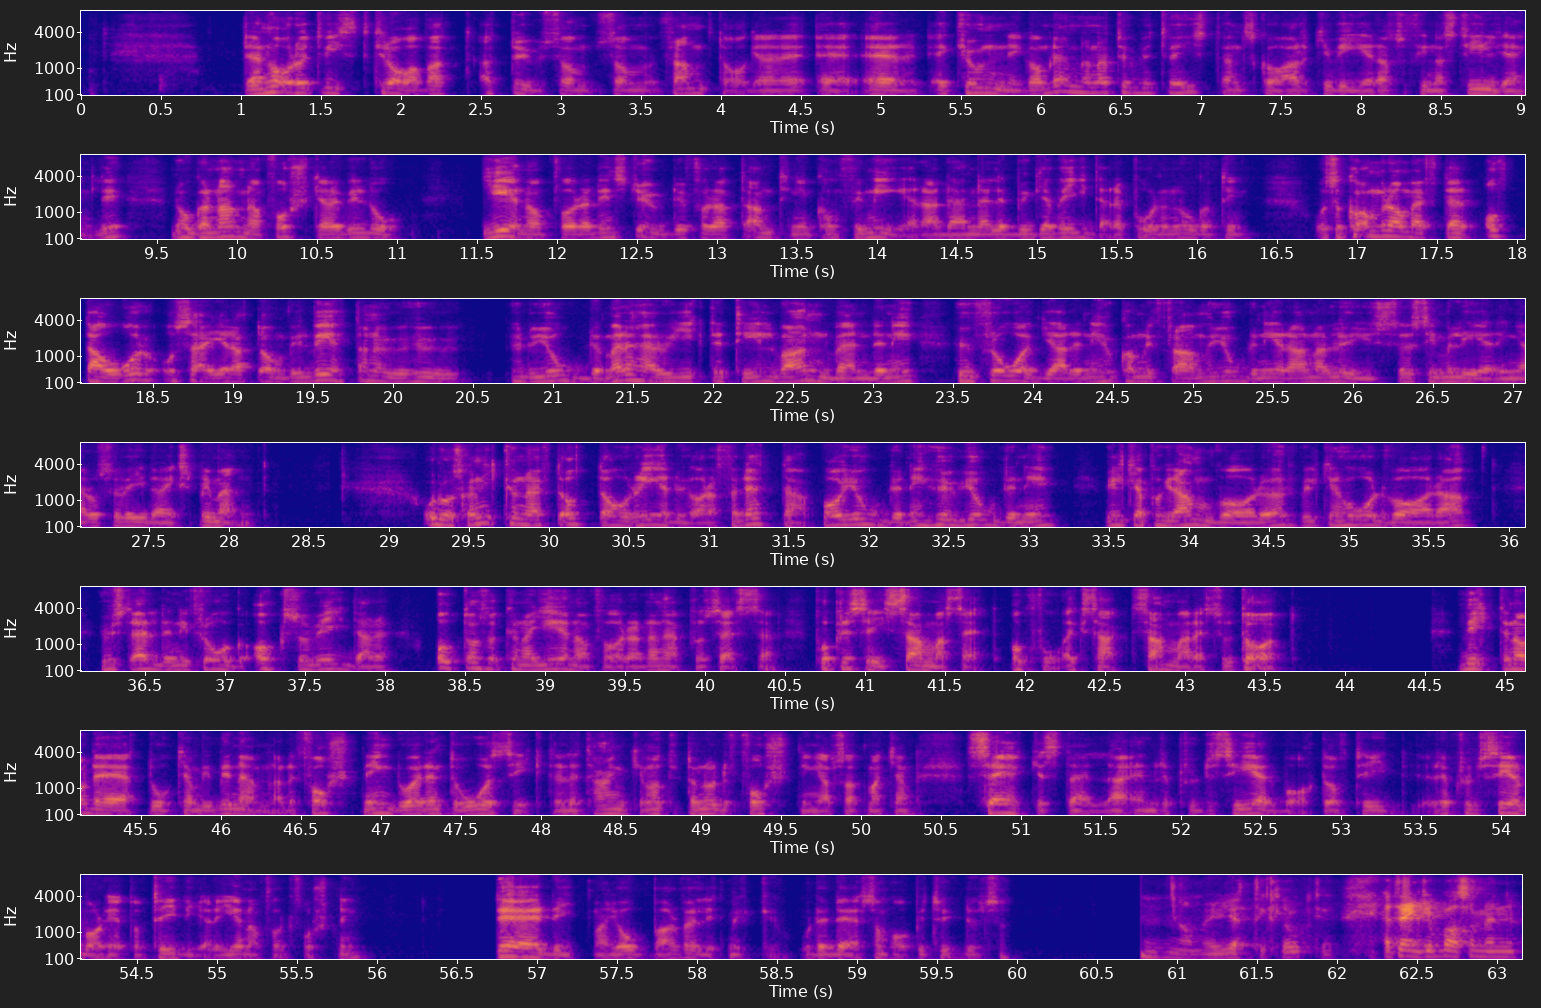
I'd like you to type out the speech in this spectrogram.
Den har ett visst krav att, att du som, som framtagare är, är, är kunnig om denna naturligtvis. Den ska arkiveras och finnas tillgänglig. Någon annan forskare vill då genomföra din studie för att antingen konfirmera den eller bygga vidare på den någonting. Och så kommer de efter åtta år och säger att de vill veta nu hur, hur du gjorde med det här, hur gick det till, vad använde ni, hur frågade ni, hur kom ni fram, hur gjorde ni era analyser, simuleringar och så vidare, experiment. Och då ska ni kunna efter åtta år redogöra för detta. Vad gjorde ni, hur gjorde ni, vilka programvaror, vilken hårdvara, hur ställde ni frågor? Och så vidare. Och de ska kunna genomföra den här processen på precis samma sätt och få exakt samma resultat. Vikten av det är att då kan vi benämna det forskning. Då är det inte åsikt eller tanke utan då är det forskning, alltså att man kan säkerställa en reproducerbarhet av, tid, reproducerbarhet av tidigare genomförd forskning. Det är dit man jobbar väldigt mycket och det är det som har betydelse. Mm, ja, men jätteklokt. Jag tänker bara som en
